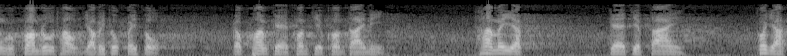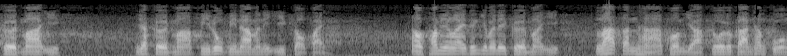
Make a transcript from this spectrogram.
ำกับความรู้เท่า อย่าไปทุกข์ไปโศก กับความแก่ความเจ็บความตายนี่ ถ้าไม่อยากแก่เจ็บตาย ก็อย่าเกิดมาอีก อย่าเกิดมามีรูปมีนามอันนี้อีกต่อไป เอาทำอย่างไรถึงจะไม่ได้เกิดมาอีก ละตัณหาความอยากโดยประการทั้งปวง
